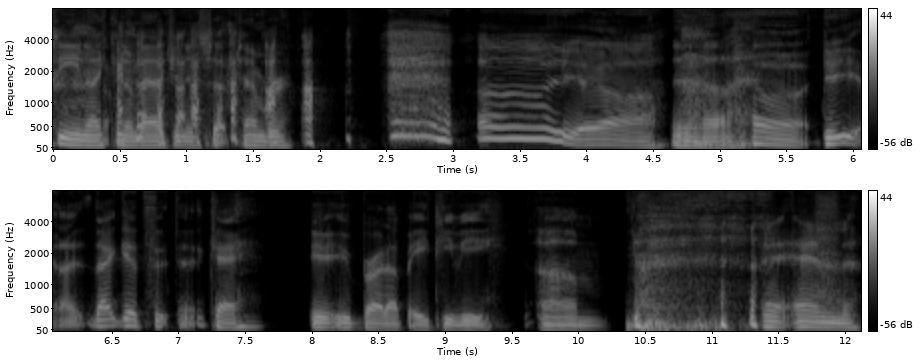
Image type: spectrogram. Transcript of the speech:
scene I can imagine in September. oh yeah. Yeah. Uh, do you, uh, that gets okay? You, you brought up ATV, um, and, and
